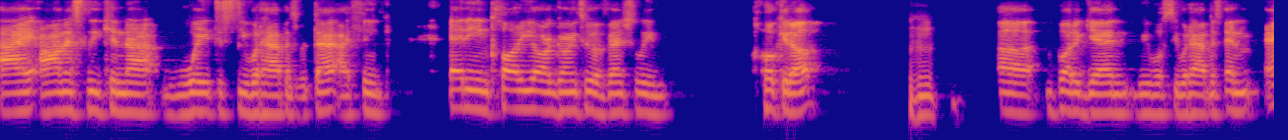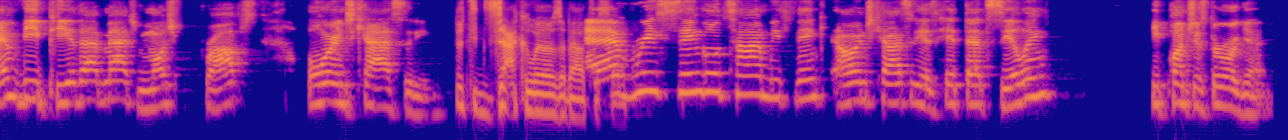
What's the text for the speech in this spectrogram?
I honestly cannot wait to see what happens with that. I think Eddie and Claudio are going to eventually hook it up. Mhm. Uh, but again, we will see what happens. And MVP of that match, much props, Orange Cassidy. That's exactly what I was about to say. Every single time we think Orange Cassidy has hit that ceiling, he punches through again.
